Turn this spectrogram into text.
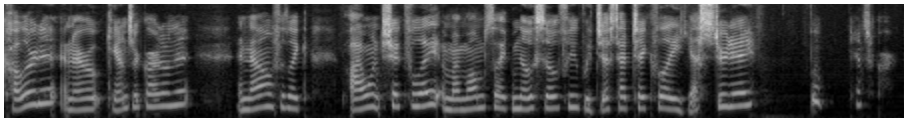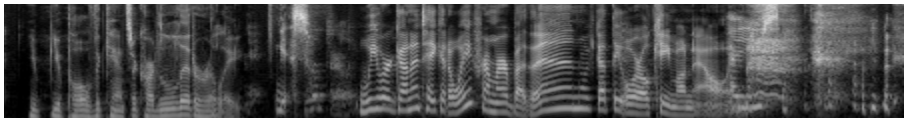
colored it, and I wrote cancer card on it. And now if it's like I want Chick fil A, and my mom's like, no, Sophie, we just had Chick fil A yesterday. Boom, cancer card. You you pull the cancer card literally. Yes. We were gonna take it away from her, but then we've got the oral chemo now. I and use, gets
